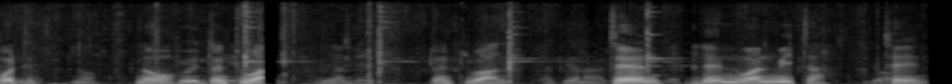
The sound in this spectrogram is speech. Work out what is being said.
40? No. No, 20. 21. Niambie. 21. Ten, 10, then 1 meter, 10.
